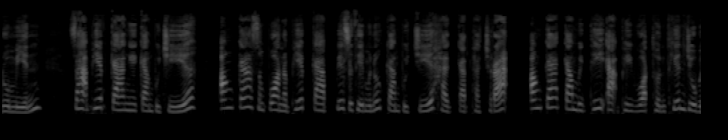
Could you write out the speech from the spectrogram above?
រួមមានសហភាពការងារកម្ពុជា អង្គការសម្ព័ន្ធភាពការពារសិទ្ធិមនុស្សកម្ពុជាហៅកាត់ថាច្រាក់អង្គការកម្មវិធីអភិវឌ្ឍធនធានយុវ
